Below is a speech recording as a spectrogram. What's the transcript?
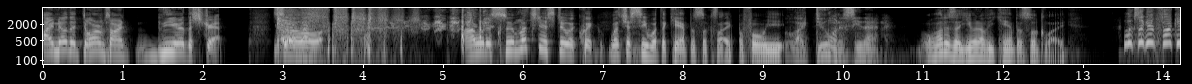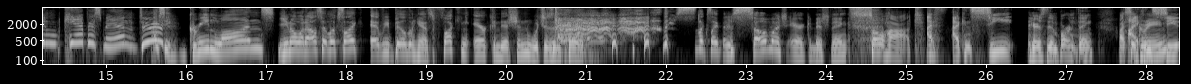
I know the dorms aren't near the strip. So I would assume let's just do a quick let's just see what the campus looks like before we Ooh, I do want to see that. what does a UNLV campus look like? It looks like a fucking campus, man. Dude. I see green lawns. You know what else it looks like? Every building has fucking air condition, which is important. Looks like there's so much air conditioning. so hot. I, I can see. Here's the important thing. I see I green. can see.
